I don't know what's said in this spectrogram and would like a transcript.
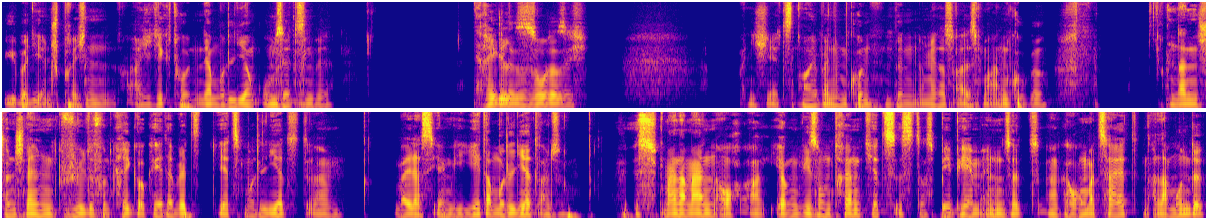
über die entsprechenden Architekturen in der Modellierung umsetzen will. In der Regel ist es so, dass ich wenn ich jetzt neu bei einem Kunden bin und mir das alles mal angucke und dann schon schnell ein Gefühl davon kriege, okay, da wird jetzt modelliert, ähm, weil das irgendwie jeder modelliert, also ist meiner Meinung nach auch irgendwie so ein Trend. Jetzt ist das BPMN seit äh, geraumer Zeit in aller Munde.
